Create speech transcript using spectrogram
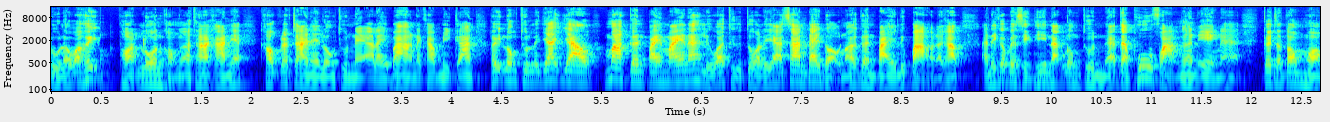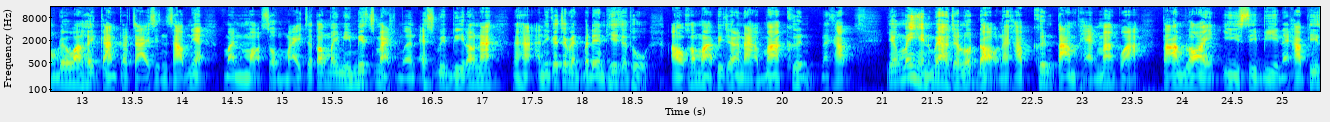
ดูแล้วว่าเฮ้ยพอร์ตโลนของธนาคารเนี่ยเขากระจายในลงทุนในอะไรบ้างนะครับ มีการเฮ้ยลงทุนระยะยาวมากเกินไปไหมนะ หรือว่าถือตัวระยะสั้นได้ดอกน้อยเกินไปหรือเปล่านะครับ อันนี้ก็เป็นสิ่งที่นักลงทุนนะแต่ผู้ฝากเงินเองนะฮะก็จะต้องมองด้วยว่าเฮ้ยการกระจายสินทรัพย์เนี่ยมันเหมาะสมไหมจะต้องไม่มี mismatch เหมือน SVB แล้วนะนะฮะนนี้ก็จะเป็นประเด็นที่จะถูกเอาเข้ามาพิจารณามากขึ้นนะครับยังไม่เห็นแววจะลดดอกนะครับขึ้นตามแผนมากกว่า ตามรอย ECB นะครับที่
